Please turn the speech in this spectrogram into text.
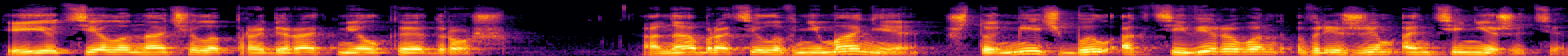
ее тело начало пробирать мелкая дрожь. Она обратила внимание, что меч был активирован в режим антинежити.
